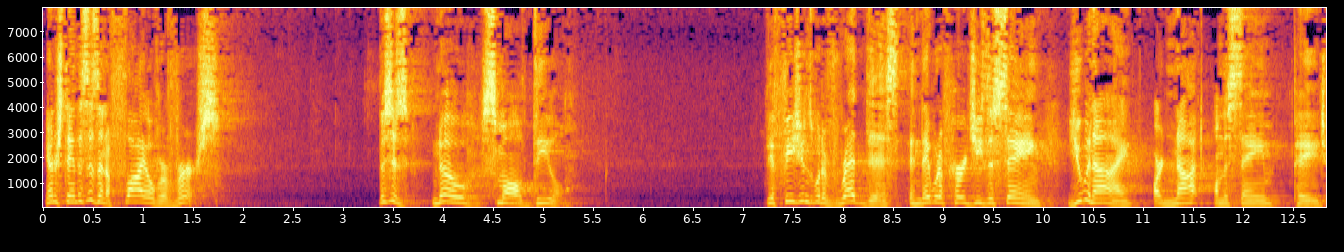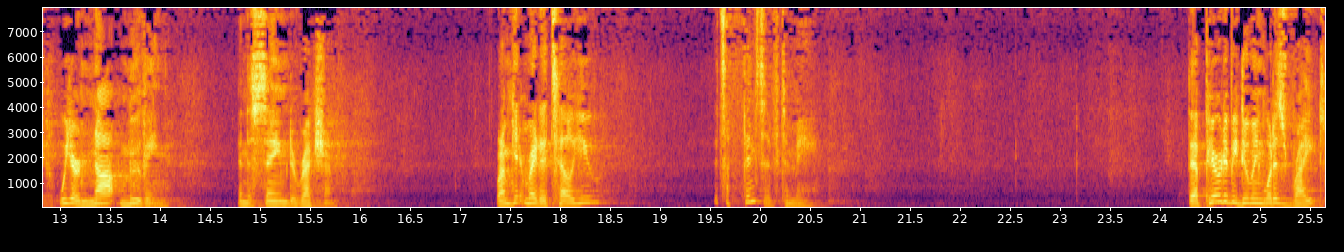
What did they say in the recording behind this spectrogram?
You understand? This isn't a flyover verse. This is no small deal. The Ephesians would have read this and they would have heard Jesus saying, You and I are not on the same page. We are not moving in the same direction. What I'm getting ready to tell you, it's offensive to me. They appear to be doing what is right.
